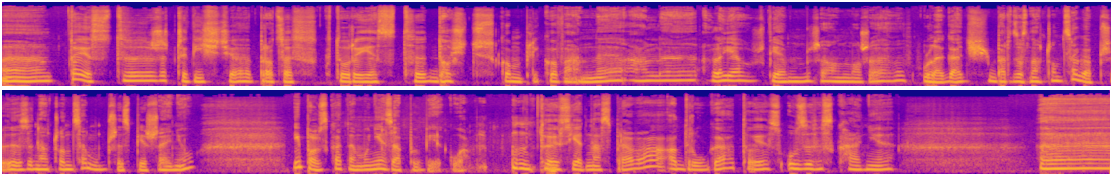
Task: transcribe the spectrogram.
E, To jest e, rzeczywiście proces, który jest dość skomplikowany, ale, ale ja już wiem, że on może ulegać bardzo znaczącego, znaczącemu przyspieszeniu i Polska temu nie zapobiegła. To jest jedna sprawa, a druga to jest uzyskanie e,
